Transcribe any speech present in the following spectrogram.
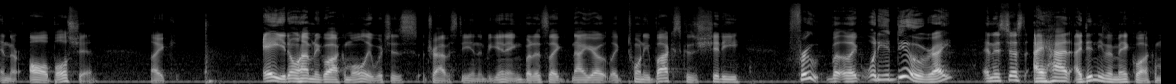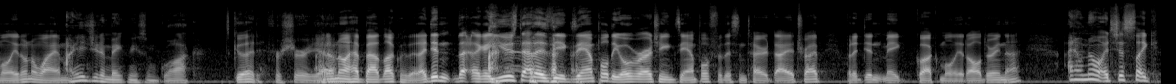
and they're all bullshit, like, a you don't have any guacamole, which is a travesty in the beginning. But it's like now you're out like 20 bucks because of shitty fruit. But like, what do you do, right? And it's just I had I didn't even make guacamole. I don't know why I'm. I need you to make me some guac it's good. for sure. Yeah. I don't know. I have bad luck with it. I didn't that, like. I used that as the example, the overarching example for this entire diatribe, but I didn't make guacamole at all during that. I don't know. It's just like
